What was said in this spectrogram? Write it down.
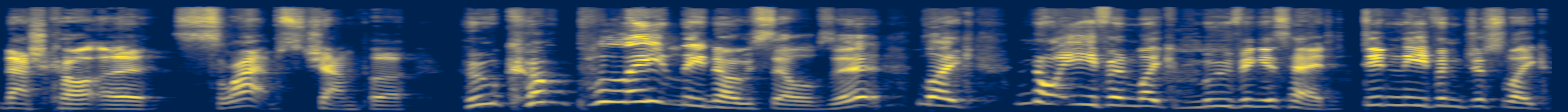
Nash Carter slaps Ciampa, who completely no sells it. Like, not even like moving his head, didn't even just like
